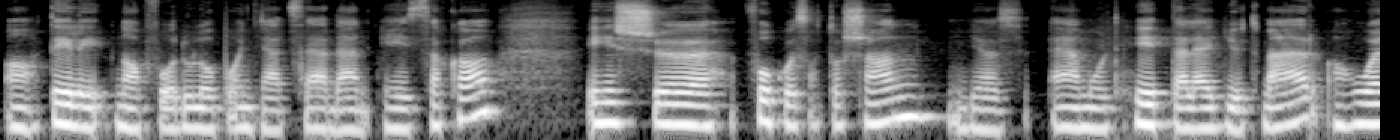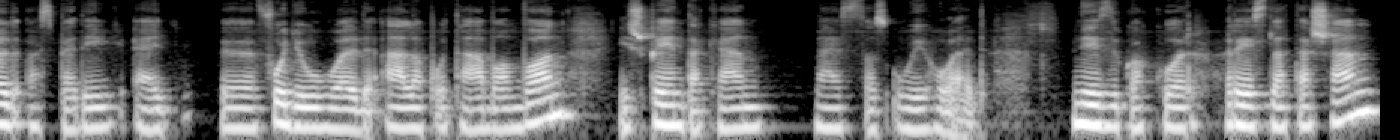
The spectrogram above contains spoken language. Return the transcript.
a téli napforduló pontját szerdán éjszaka, és fokozatosan, ugye az elmúlt héttel együtt már, a hold az pedig egy fogyóhold állapotában van, és pénteken lesz az új hold. Nézzük akkor részletesen.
